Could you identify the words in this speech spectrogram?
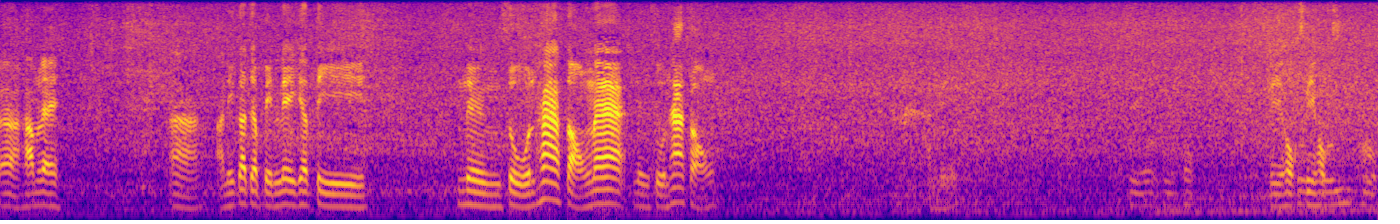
อ่าทำเลย อ่า อันนี้ก็จะเป็นเลขแคสซีหนึ่งศูนย์ห้าสองนะหนึ่งศูนย์ห้าสองอันนี้ สี่หกสี่หกสี่หกสี่หกหก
